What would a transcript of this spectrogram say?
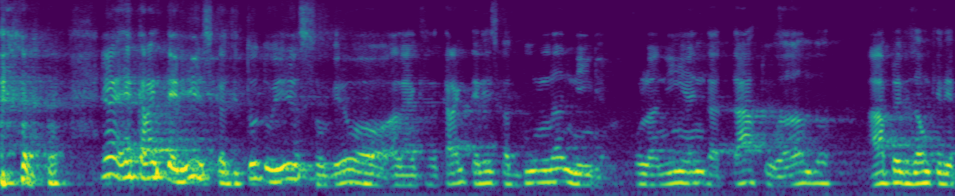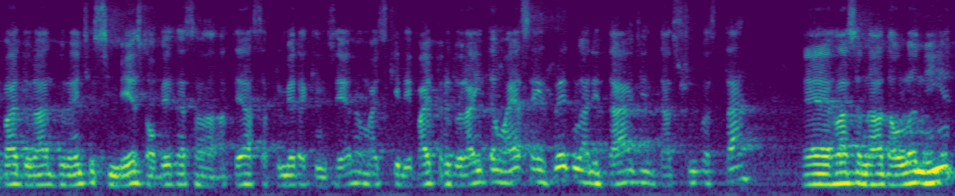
é, é, característica de tudo isso, viu, Alex? É característica do Laninha. O Laninha ainda está atuando. Há a previsão que ele vai durar durante esse mês, talvez nessa, até essa primeira quinzena, mas que ele vai perdurar. Então, essa irregularidade das chuvas está é, relacionada ao Laninha.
